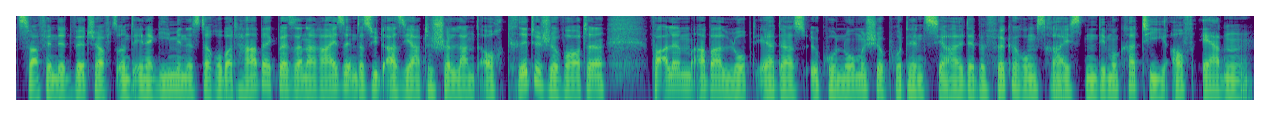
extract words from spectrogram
Zwar findet Wirtschafts- und Energieminister Robert Habeck bei seiner Reise in das südasiatische Land auch kritische Worte. Vor allem aber lobt er das ökonomische Potenzial der bevölkerungsreichsten Demokratie auf Erden.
